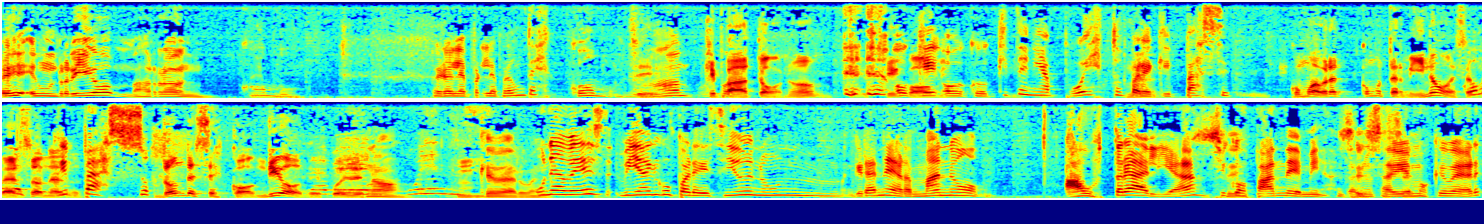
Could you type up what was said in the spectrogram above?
Es, es un río marrón. ¿Cómo? Pero la, la pregunta es cómo, Sí. ¿no? Qué Por- pato, ¿no? Qué o, qué, o qué tenía puesto para Bueno. que pase ¿Cómo, habrá, ¿Cómo terminó esa ¿Cómo? persona? ¿Qué pasó? ¿Dónde se escondió Una después de.? No. vergüenza. Qué vergüenza. Una vez vi algo parecido en un gran hermano Australia, Sí. chicos, pandemia, Sí, no sí, sabíamos sí. qué ver.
